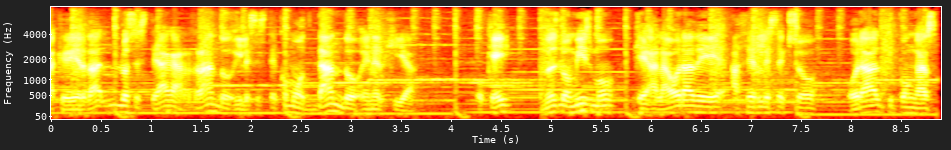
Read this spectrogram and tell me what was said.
a que de verdad los esté agarrando y les esté como dando energía. ¿Ok? No es lo mismo que a la hora de hacerle sexo oral tú pongas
